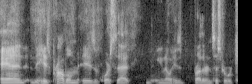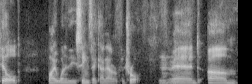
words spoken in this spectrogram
and his problem is of course that you know his brother and sister were killed by one of these things that got out of control Mhm. and um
